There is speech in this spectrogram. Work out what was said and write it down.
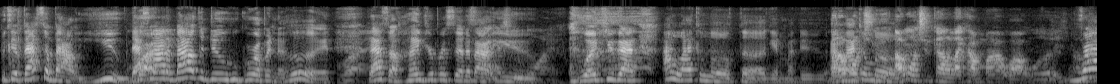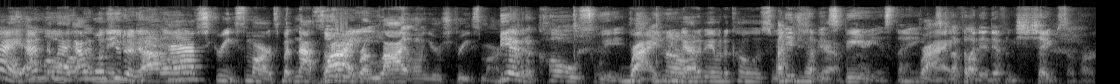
because that's about you that's not Right. about about the dude who grew up in the hood. Right. That's a hundred percent about what you. What you got? I like a little thug in my dude. I I, like a you. little. I want you kind of like how my walk was. You Right, I like. I want you to up, have street smarts, but not solely Right. rely on your street smarts. be able to code switch. Right, You, know, you gotta be able to code switch. I need you to have yeah. experience things. Right. I feel like that definitely shapes a person.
